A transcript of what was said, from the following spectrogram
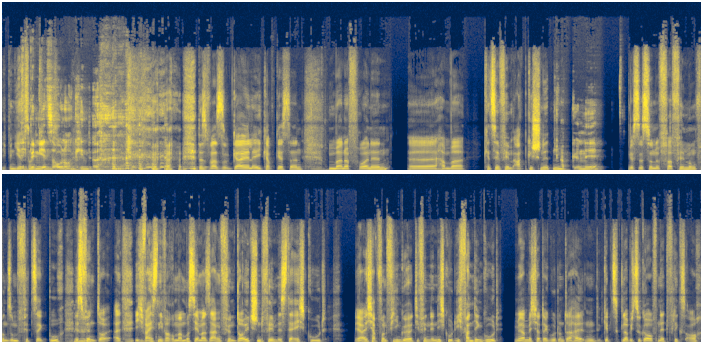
Ich bin jetzt ich bin jetzt kind, auch noch ein Kind. das war so geil, ey. Ich hab gestern mit meiner Freundin, äh, haben wir, kennst du den Film Abgeschnitten? Ab, nee? Das ist so eine Verfilmung von so einem Fitzek-Buch. Ist Mhm. für ein Deu äh, ich weiß nicht warum, man muss ja mal sagen, für einen deutschen Film ist der echt gut. Ja, ich habe von vielen gehört, die finden ihn nicht gut. Ich fand den gut. Ja, mich hat er gut unterhalten. Gibt's, glaube ich, sogar auf Netflix auch.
